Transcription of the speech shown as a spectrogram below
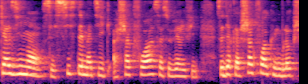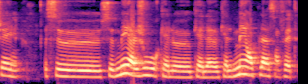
quasiment, c'est systématique, à chaque fois, ça se vérifie. C'est-à-dire qu'à chaque fois qu'une blockchain se, met à jour, qu'elle qu'elle qu'elle met en place en fait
